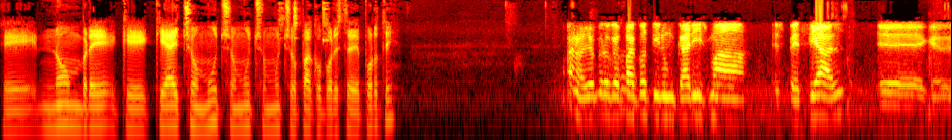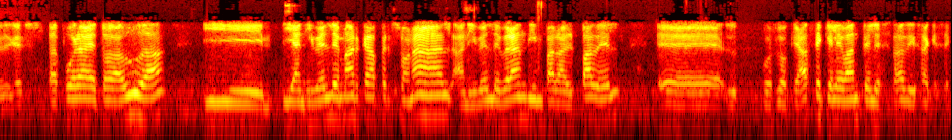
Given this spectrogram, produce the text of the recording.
eh, nombre, que, que ha hecho mucho, mucho, mucho Paco por este deporte? Bueno, yo creo que Paco tiene un carisma especial eh, que, está fuera de toda duda y, y, a nivel de marca personal, a nivel de branding para el pádel, eh, pues lo que hace que levante el estadio, o sea, que se,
